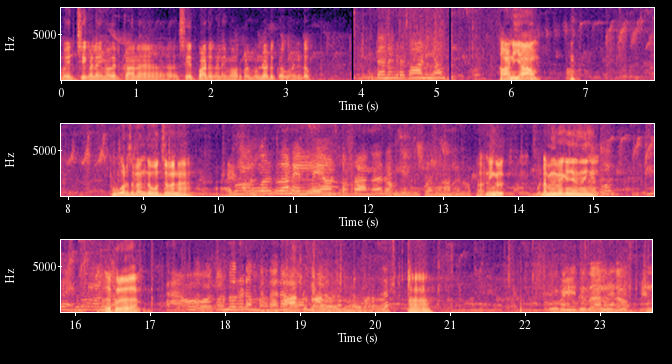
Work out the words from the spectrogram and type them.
முயற்சிகளையும் அதற்கான செயற்பாடுகளையும் அவர்கள் முன்னெடுக்க வேண்டும். காணியாம். காணியாம். பூவரசில் இந்த ஒத்தவன? நீங்கள் இடம் அது பார்த்து ஆ. ஆ இதுதான் இந்த பெண்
